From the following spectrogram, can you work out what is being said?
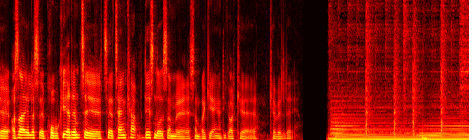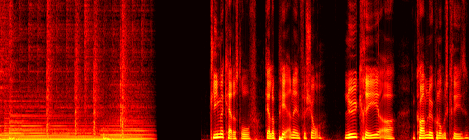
øh, og så ellers øh, provokere dem til, til at tage en kamp, det er sådan noget, som, øh, som regeringer de godt kan, kan vælte af. Klimakatastrofe, galopperende inflation, nye krige og en kommende økonomisk krise.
